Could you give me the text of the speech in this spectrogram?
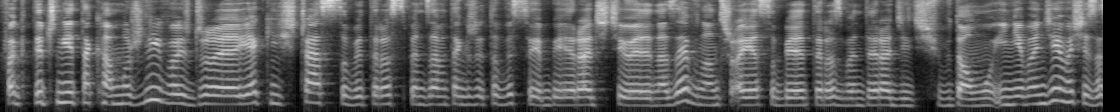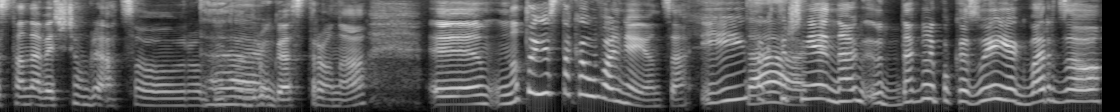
faktycznie taka możliwość, że jakiś czas sobie teraz spędzamy tak, że to wy sobie radźcie na zewnątrz, a ja sobie teraz będę radzić w domu i nie będziemy się zastanawiać ciągle, a co robi ta Tak. druga strona, y, no to jest taka uwalniająca. I Tak. faktycznie na, nagle pokazuje, jak bardzo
